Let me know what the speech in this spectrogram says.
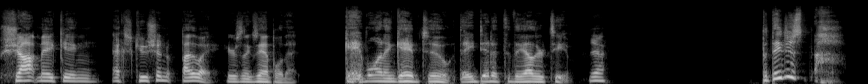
shot making execution. By the way, here's an example of that. Game one and game two, they did it to the other team. Yeah. But they just ah,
